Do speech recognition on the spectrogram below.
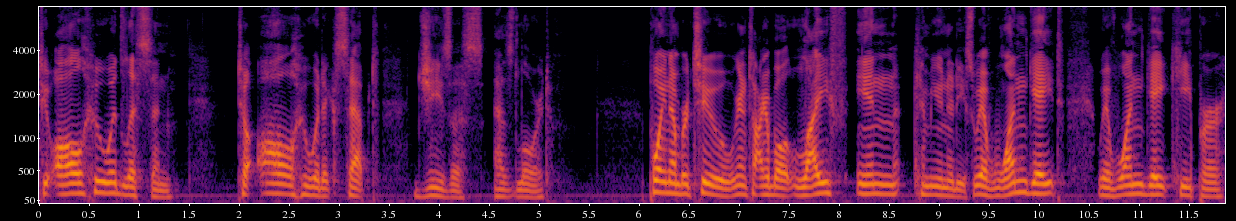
to all who would listen, to all who would accept Jesus as Lord. Point number two, we're going to talk about life in community. So we have one gate, we have one gatekeeper,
